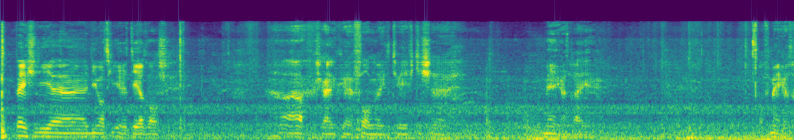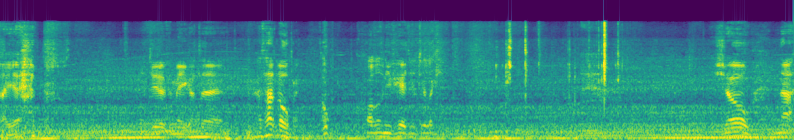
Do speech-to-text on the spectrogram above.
Een beestje die, die wat geïrriteerd was. Ah, waarschijnlijk volgende week dat hij eventjes mee gaat rijden. Of mee gaat rijden. Dat hij even mee gaat, gaat hardlopen. Oh, ik had het niet vergeten natuurlijk. Zo, nou.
